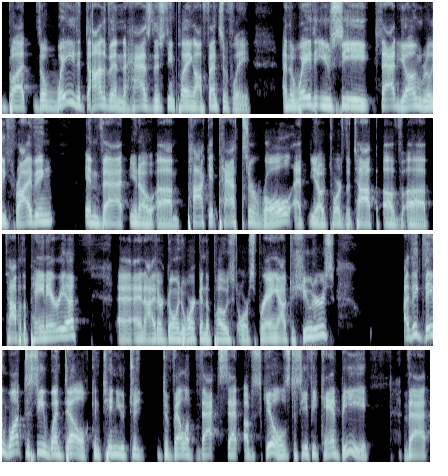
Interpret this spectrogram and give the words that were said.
but the way that Donovan has this team playing offensively and the way that you see Thad Young really thriving in that you know um, pocket passer role at you know towards the top of uh, top of the paint area, and, and either going to work in the post or spraying out to shooters. I think they want to see Wendell continue to develop that set of skills to see if he can be that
